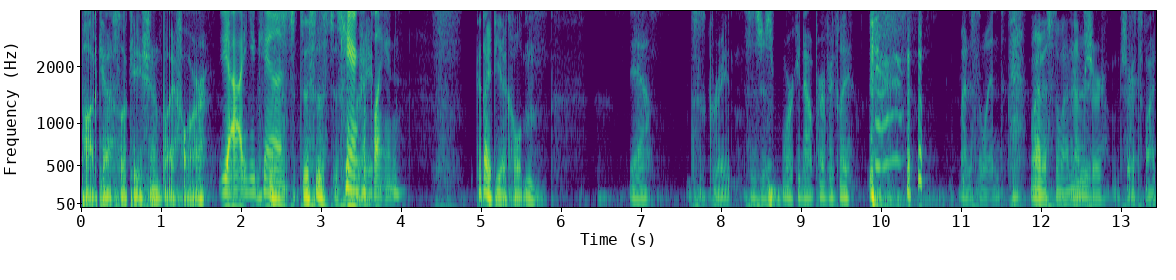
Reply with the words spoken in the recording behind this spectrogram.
podcast location by far. Yeah, you This can't is, this is just can't great. complain. Good idea, Colton. yeah, This is great. this is just working out perfectly. Minus the wind. Minus the wind, I'm sure. I'm sure it's fine.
